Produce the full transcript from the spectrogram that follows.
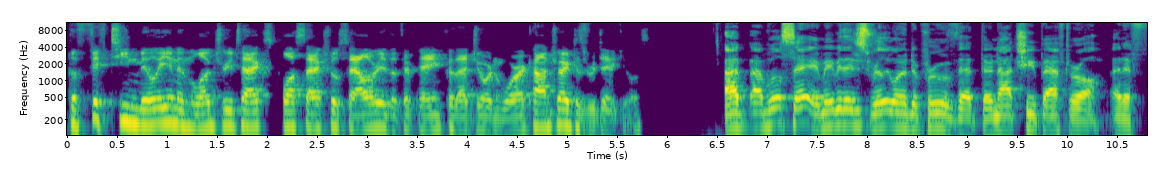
the 15 million in luxury tax plus actual salary that they're paying for that Jordan Nwora contract is ridiculous. I, I will say maybe they just really wanted to prove that they're not cheap after all. And if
